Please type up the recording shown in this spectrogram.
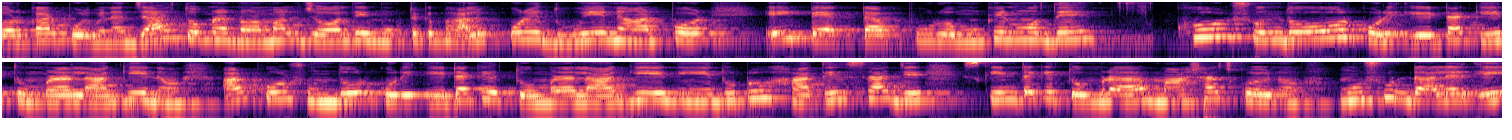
দরকার পড়বে না। জাস্ট তোমরা নর্মাল জল দিয়ে মুখটাকে ভালো করে ধুয়ে নেওয়ার পর এই প্যাকটা পুরো মুখের মধ্যে খুব সুন্দর করে এটাকে তোমরা লাগিয়ে নাও। আর খুব সুন্দর করে এটাকে তোমরা লাগিয়ে নিয়ে দুটো হাতের সাহায্যে স্কিনটাকে তোমরা মাসাজ করে নাও। মুসুর ডালের এই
